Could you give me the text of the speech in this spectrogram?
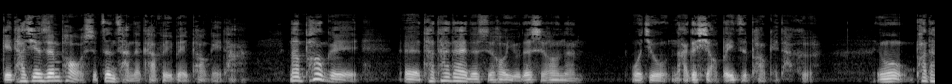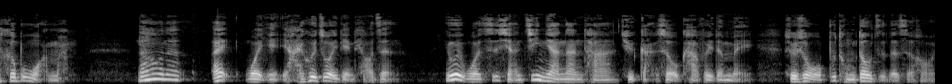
给他先生泡是正常的咖啡杯泡给他。那泡给呃他太太的时候，有的时候呢，我就拿个小杯子泡给他喝，因为怕他喝不完嘛。然后呢，哎，我也也还会做一点调整，因为我是想尽量让他去感受咖啡的美，所以说我不同豆子的时候，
